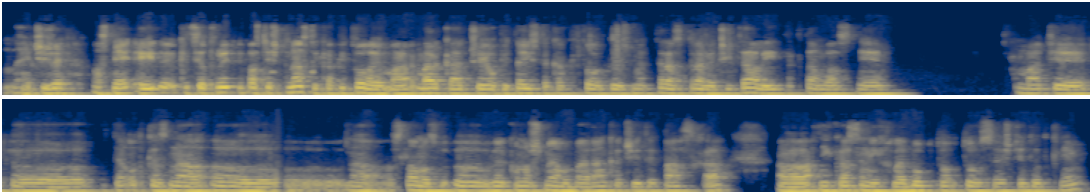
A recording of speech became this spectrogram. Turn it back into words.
čiže vlastne, keď si otvoríte vlastne 14. kapitole Marka, čo je opäť tá istá kapitola, ktorú sme teraz práve čítali, tak tam vlastne máte uh, ten odkaz na, uh, na slavnosť uh, veľkonočného baránka, čiže to je páscha a nekvasený chlebok, to, toho sa ešte dotknem.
